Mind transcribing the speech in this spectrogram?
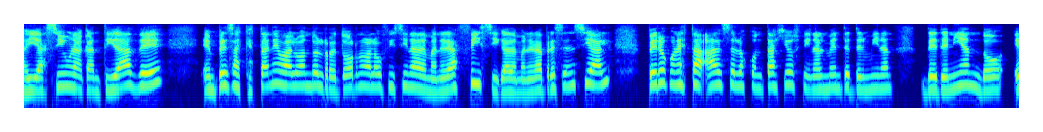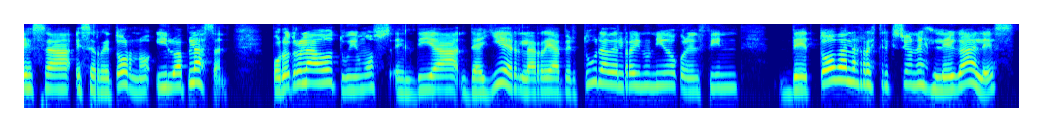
hay así una cantidad de empresas que están evaluando el retorno a la oficina de manera física, de manera presencial, pero con esta alza en los contagios finalmente terminan deteniendo ese retorno y lo aplazan. Por otro lado, tuvimos el día de ayer la reapertura del Reino Unido con el fin de todas las restricciones legales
